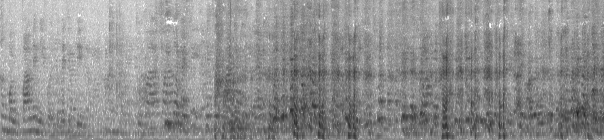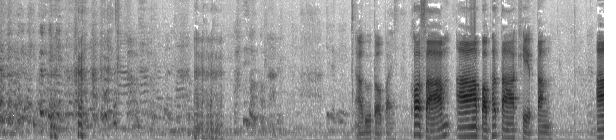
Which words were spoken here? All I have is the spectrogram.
ข้างบนฟ้าไม่มีฝนก็ไม่ถึงดิน เอาดูต่อไป ข้อสามอาปพตาเขตตัง อา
